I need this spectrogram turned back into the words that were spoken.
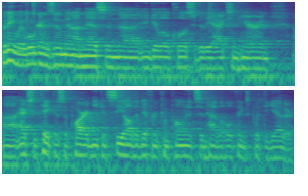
but anyway we're going to zoom in on this and, uh, and get a little closer to the action here and uh, actually take this apart and you can see all the different components and how the whole thing's put together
